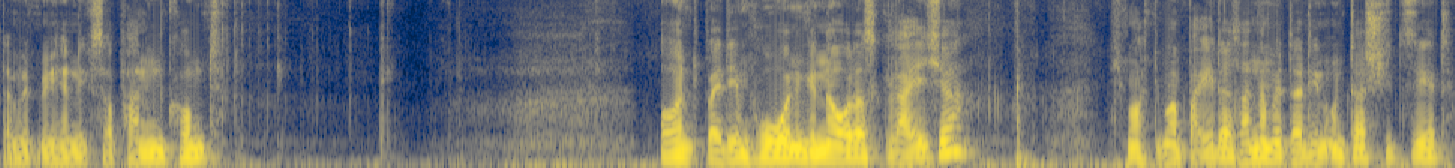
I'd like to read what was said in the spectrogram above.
Damit mir hier nichts abhanden kommt. Und bei dem hohen genau das gleiche. Ich mache immer beide ran, damit ihr den Unterschied seht.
